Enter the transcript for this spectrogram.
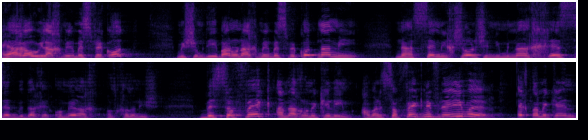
היה ראוי להחמיר בספקות, משום דיברנו להחמיר בספקות נמי, נעשה מכשול שנמנע חסד ודחר. אומר החזון איש, בספק אנחנו מקלים, אבל ספק לפני עיוור, איך אתה מקל?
